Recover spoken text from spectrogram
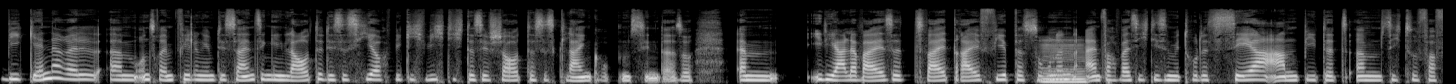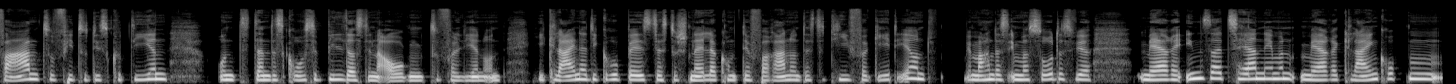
Wie generell ähm, unsere Empfehlung im Design Thinking lautet, ist es hier auch wirklich wichtig, dass ihr schaut, dass es Kleingruppen sind. Also ähm, idealerweise zwei, drei, vier Personen, mhm. einfach weil sich diese Methode sehr anbietet, ähm, sich zu verfahren, zu viel zu diskutieren und dann das große Bild aus den Augen zu verlieren. Und je kleiner die Gruppe ist, desto schneller kommt ihr voran und desto tiefer geht ihr. Und wir machen das immer so, dass wir mehrere Insights hernehmen, mehrere Kleingruppen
